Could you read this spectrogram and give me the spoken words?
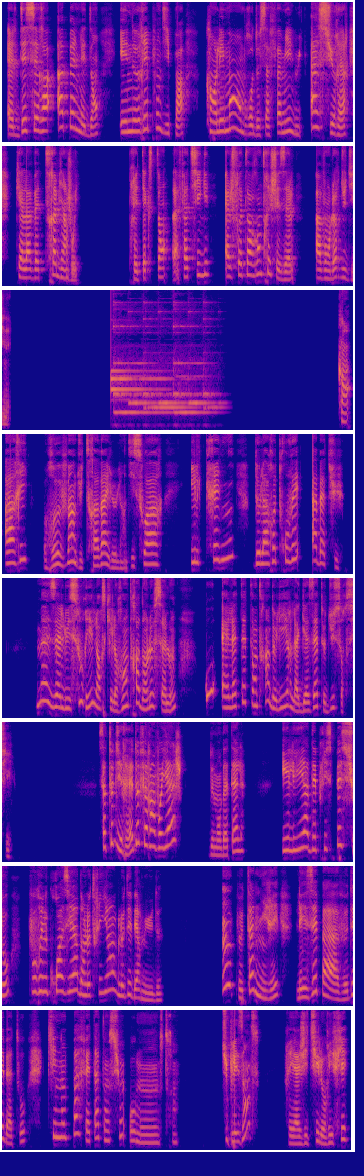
Elle desserra à peine les dents et ne répondit pas quand les membres de sa famille lui assurèrent qu'elle avait très bien joué. Prétextant la fatigue, elle souhaita rentrer chez elle avant l'heure du dîner. Quand Harry revint du travail le lundi soir, il craignit de la retrouver abattue. Mais elle lui sourit lorsqu'il rentra dans le salon où elle était en train de lire la Gazette du sorcier. Ça te dirait de faire un voyage? demanda-t-elle. Il y a des prix spéciaux pour une croisière dans le triangle des Bermudes on peut admirer les épaves des bateaux qui n'ont pas fait attention aux monstres. Tu plaisantes? réagit-il horrifié.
